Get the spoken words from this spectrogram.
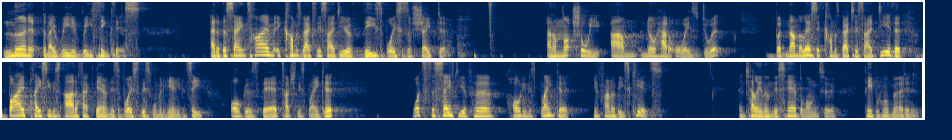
learn it, then I read and rethink this. And at the same time, it comes back to this idea of these voices have shaped it. And I'm not sure we um, know how to always do it. But nonetheless, it comes back to this idea that by placing this artifact there and this voice of this woman here, and you can see Olga's there touching this blanket. What's the safety of her holding this blanket in front of these kids and telling them this hair belonged to people who were murdered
